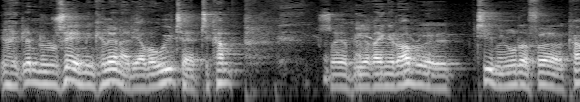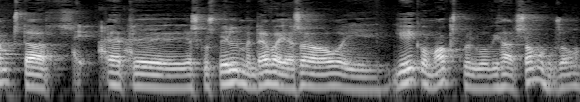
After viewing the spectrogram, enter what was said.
Jeg har glemt at notere i min kalender, at jeg var udtaget til kamp. Så jeg bliver ringet op øh, 10 minutter før kampstart, at øh, jeg skulle spille. Men der var jeg så over i Jego Moksbøl, hvor vi har et sommerhus over.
